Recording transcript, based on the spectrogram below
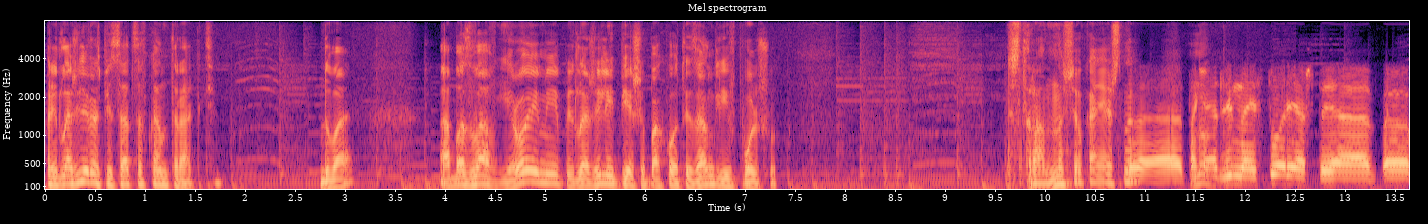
Предложили расписаться в контракте. Два. Обозвав героями, предложили пеший поход из Англии в Польшу. Странно все, конечно. Э, такая Ну. длинная история, что я э,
